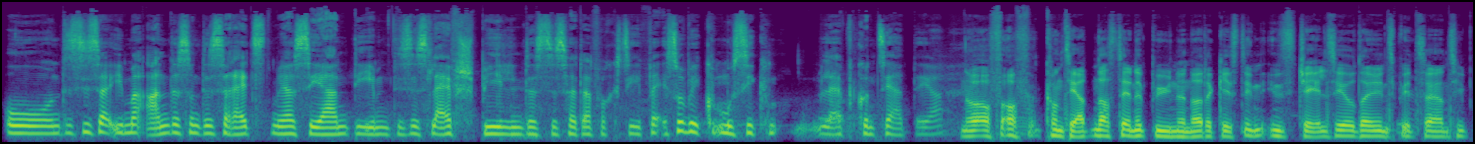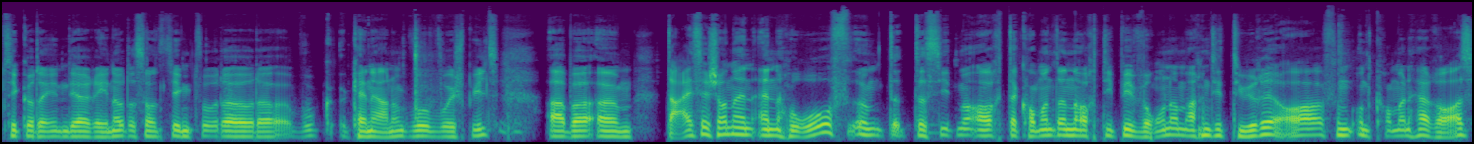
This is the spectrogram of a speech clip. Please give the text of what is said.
Und es ist auch immer anders und das reizt mir sehr an dem, dieses Live-Spielen, dass das halt einfach, so wie Musik, Live-Konzerte, ja. Nur auf, auf Konzerten hast du eine Bühne, ne? da gehst du in, ins Chelsea oder ins B72 oder in die Arena oder sonst irgendwo oder, oder wo, keine Ahnung, wo, wo ihr spielt. Aber ähm, da ist ja schon ein, ein Hof und da, da sieht man auch, da kommen dann auch die Bewohner, machen die Türe auf und, und kommen heraus.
